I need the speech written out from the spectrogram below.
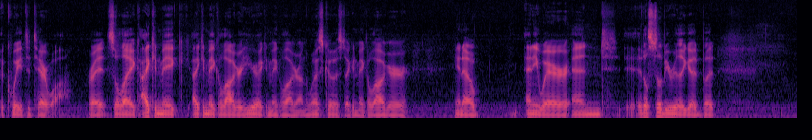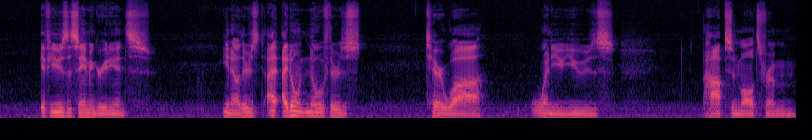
equate to terroir, right? So like I can make I can make a lager here, I can make a lager on the west coast, I can make a lager, you know, anywhere, and it'll still be really good. But if you use the same ingredients, you know, there's I, I don't know if there's terroir when you use hops and malts from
